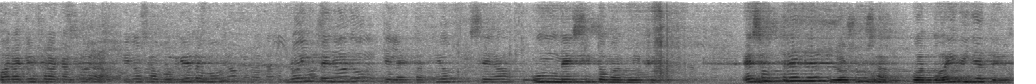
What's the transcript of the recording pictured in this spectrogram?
Para que fracasara y nos aburriéramos, no ha impedido que la estación sea un éxito magnífico. Esos trenes los usan cuando hay billetes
